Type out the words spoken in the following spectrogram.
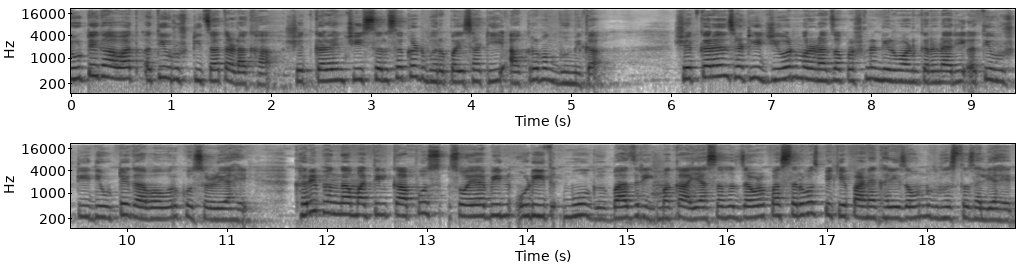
दिवटे गावात अतिवृष्टीचा तडाखा. शेतकऱ्यांची सरसकट भरपाईसाठी आक्रमक भूमिका शेतकऱ्यांसाठी जीवन मरणाचा प्रश्न निर्माण करणारी अतिवृष्टी दिवटे गावावर कोसळली आहे. खरीप हंगामातील कापूस सोयाबीन उडीद मूग बाजरी मका यासह जवळपास सर्वच पिके पाण्याखाली जाऊन उद्ध्वस्त झाली आहेत.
